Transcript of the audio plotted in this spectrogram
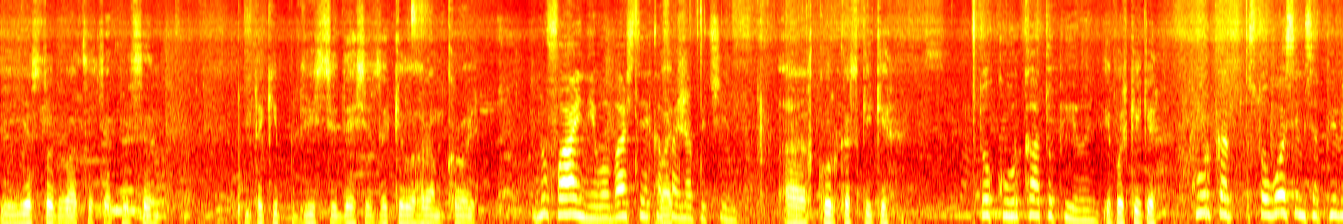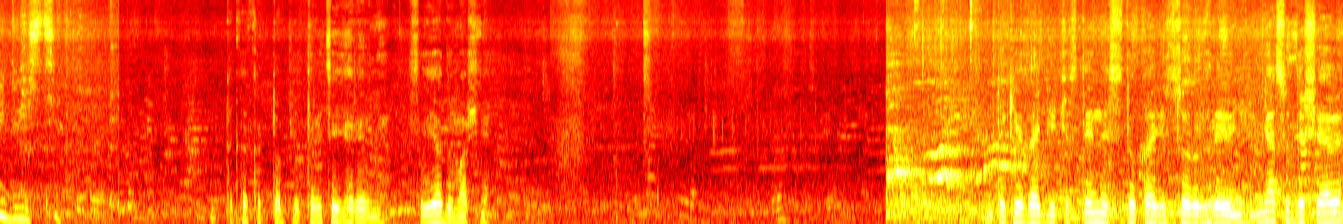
І є 120 апельсин. Такі по 210 за кілограм кроль. Ну файні, ви бачите, яка Бачу. файна печінка. А курка скільки? То курка, то півень. І по скільки? Курка 180, півень 200. Така картопля 30 гривень. Своя домашня. Такі задні частини 100 кажуть 40 гривень. М'ясо дешеве.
